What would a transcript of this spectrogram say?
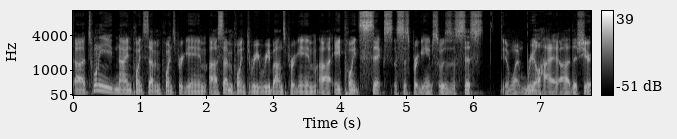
uh, 29.7 points per game, uh, 7.3 rebounds per game, uh, 8.6 assists per game. So his assists know, went real high uh, this year,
